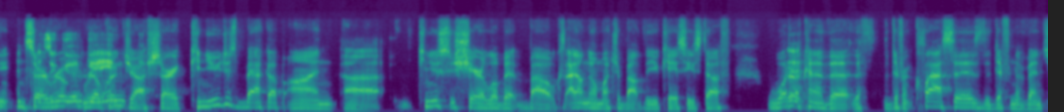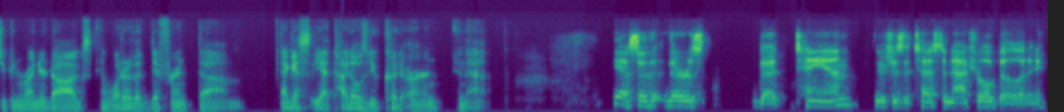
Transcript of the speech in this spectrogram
And sorry, real, real quick, Josh. Sorry, can you just back up on? Uh, can you share a little bit about? Because I don't know much about the UKC stuff. What yeah. are kind of the, the, the different classes, the different events you can run your dogs, and what are the different, um, I guess, yeah, titles you could earn in that? Yeah, so th- there's the TAN, which is a test of natural ability.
